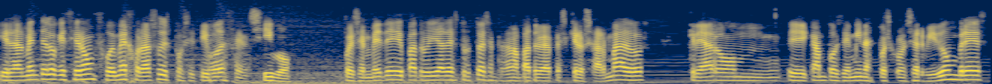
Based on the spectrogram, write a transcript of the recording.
y realmente lo que hicieron fue mejorar su dispositivo defensivo. Pues en vez de patrullar destructores empezaron a patrullar pesqueros armados, crearon eh, campos de minas pues con servidumbres,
